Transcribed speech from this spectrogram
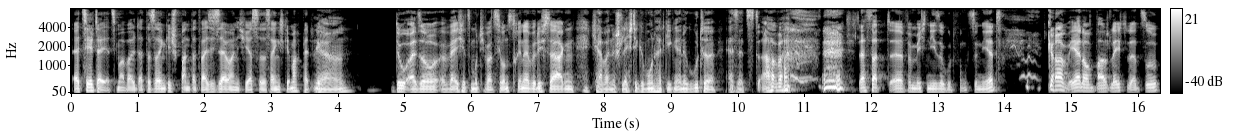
erzählt er jetzt mal, weil das ist eigentlich spannend. Das weiß ich selber nicht. Wie hast du das eigentlich gemacht, Patrick? Ja. Du, also wäre ich jetzt Motivationstrainer, würde ich sagen, ich habe eine schlechte Gewohnheit gegen eine gute ersetzt. Aber das hat äh, für mich nie so gut funktioniert. Kam eher noch ein paar schlechte dazu.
